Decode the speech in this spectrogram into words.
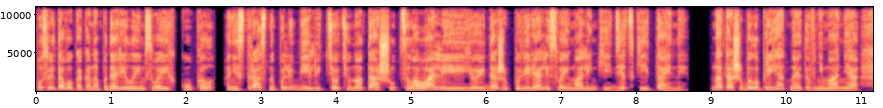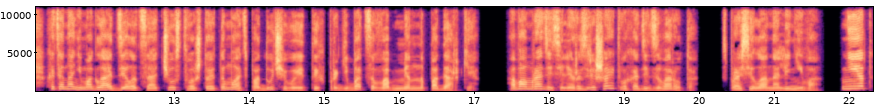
После того, как она подарила им своих кукол, они страстно полюбили тетю Наташу, целовали ее и даже поверяли свои маленькие детские тайны. Наташе было приятно это внимание, хотя она не могла отделаться от чувства, что эта мать подучивает их прогибаться в обмен на подарки. «А вам родители разрешают выходить за ворота?» — спросила она лениво. «Нет,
